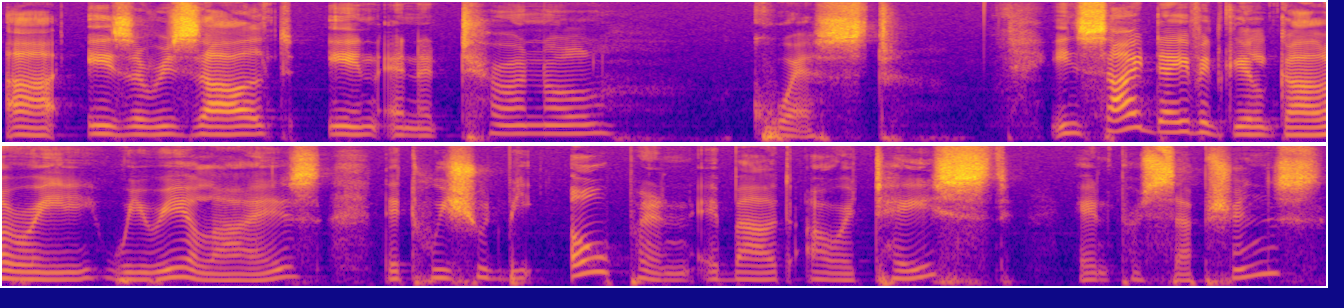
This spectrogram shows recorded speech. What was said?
uh, is a result in an eternal quest. Inside David Gill Gallery, we realize that we should be open about our taste and perceptions,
